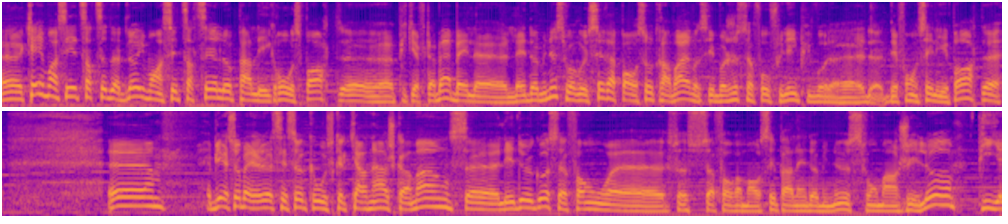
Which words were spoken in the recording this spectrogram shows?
Euh, quand ils vont essayer de sortir de là, ils vont essayer de sortir par les grosses portes, euh, puis que ben, l'Indominus va réussir à passer au travers, qu'il va juste se faufiler, puis il va euh, défoncer les portes. Euh, Bien sûr, ben, c'est ça que, que le carnage commence. Les deux gars se font, euh, se, font ramasser par l'Indominus, se font manger là. Puis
